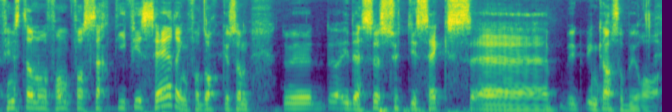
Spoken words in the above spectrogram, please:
Fins det noen form for sertifisering for dere som du, i disse 76 eh, inkassobyråer?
